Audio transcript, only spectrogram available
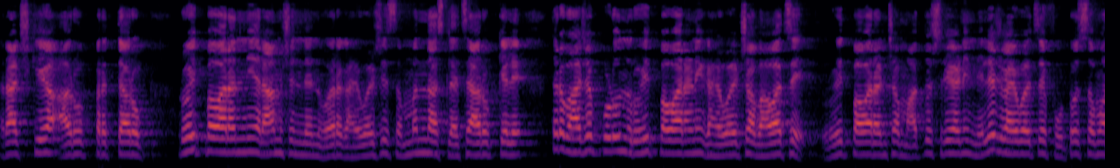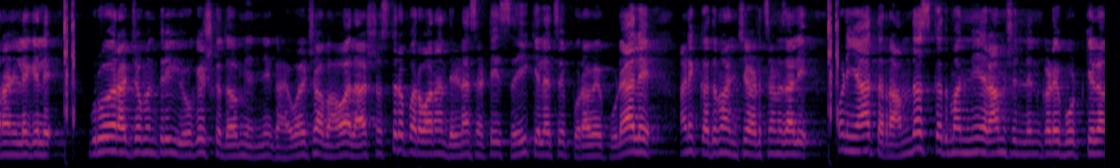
राजकीय आरोप प्रत्यारोप रोहित पवारांनी राम शिंदेंवर घायवळशी संबंध असल्याचे आरोप केले. तर भाजपकडून रोहित पवार आणि घायवळच्या भावाचे रोहित पवारांच्या मातोश्री आणि निलेश घायवळचे फोटो समोर आणले गेले. गृहराज्यमंत्री योगेश कदम यांनी घायवळच्या भावाला शस्त्र परवाना देण्यासाठी सही केल्याचे पुरावे पुढे आले आणि कदमांची अडचण झाली. पण यात रामदास कदमांनी राम शिंदेंकडे बोट केलं.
